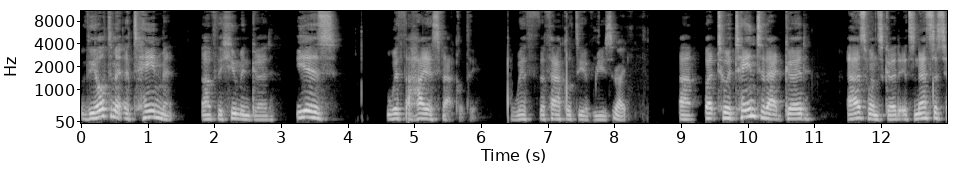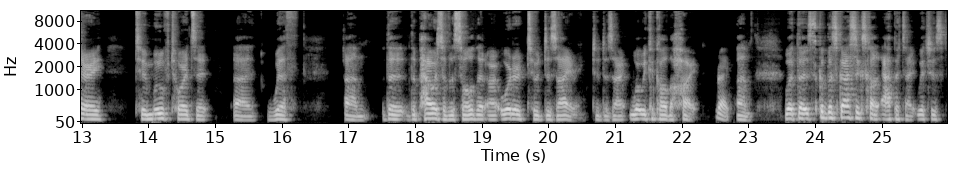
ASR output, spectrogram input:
the ultimate attainment of the human good is with the highest faculty, with the faculty of reason. Right. Uh, but to attain to that good as one's good. It's necessary to move towards it uh, with um, the the powers of the soul that are ordered to desiring, to desire what we could call the heart. Right. Um, what the the scholastics call appetite, which is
